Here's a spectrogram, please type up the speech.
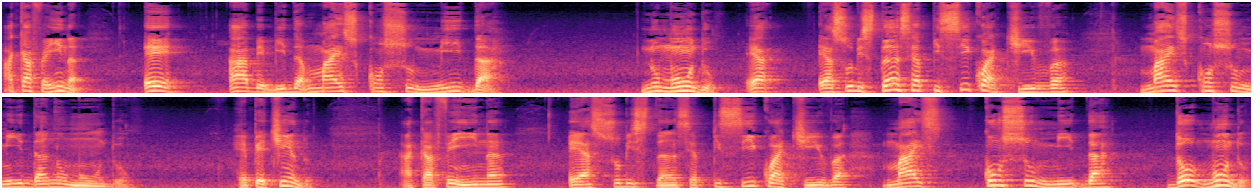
a cafeína é a bebida mais consumida no mundo. É a, é a substância psicoativa mais consumida no mundo. Repetindo, a cafeína é a substância psicoativa mais consumida do mundo.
